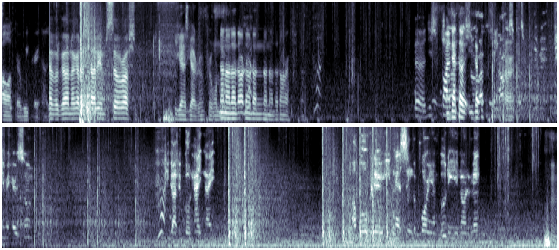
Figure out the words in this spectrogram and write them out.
All up there weak right now. I have a gun. I got a shotty. I'm still rushing. You guys got room for one no, more? No, no, no, no, no, no, no, no, don't rush. No. Uh, just five. He's at the. He's at the. All right. Leaving here soon. You got to go night night. Up over there eating that Singaporean booty, you know what I mean? Hmm.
